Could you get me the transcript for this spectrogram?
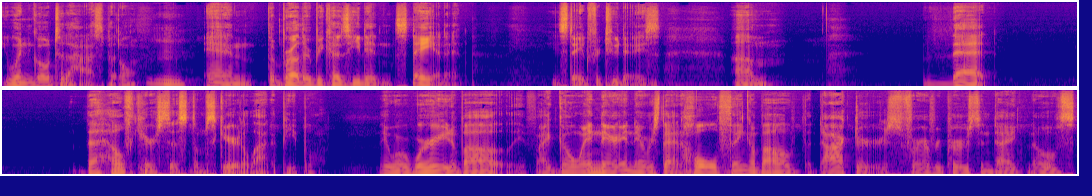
he wouldn't go to the hospital Mm. and the brother because he didn't stay in it. He stayed for two days. Um, that the healthcare system scared a lot of people. They were worried about if I go in there, and there was that whole thing about the doctors for every person diagnosed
